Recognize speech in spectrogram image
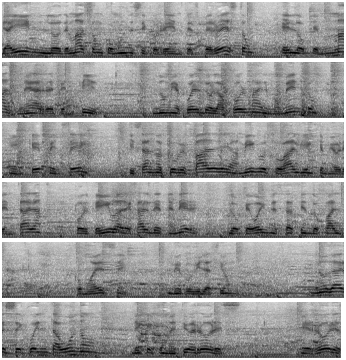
De ahí los demás son comunes y corrientes, pero esto es lo que más me ha arrepentido. No me acuerdo la forma, el momento en que pensé, quizás no tuve padre, amigos o alguien que me orientara porque iba a dejar de tener lo que hoy me está haciendo falta, como es mi jubilación. No darse cuenta uno de que cometió errores, errores,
